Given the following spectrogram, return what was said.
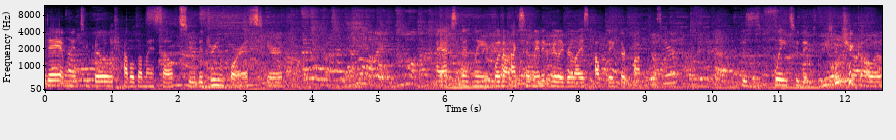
Today I'm going to go travel by myself to the Dream Forest here. I accidentally, well not accidentally, I didn't really realize how big their coffee was here. This is way too big for me to drink all of.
